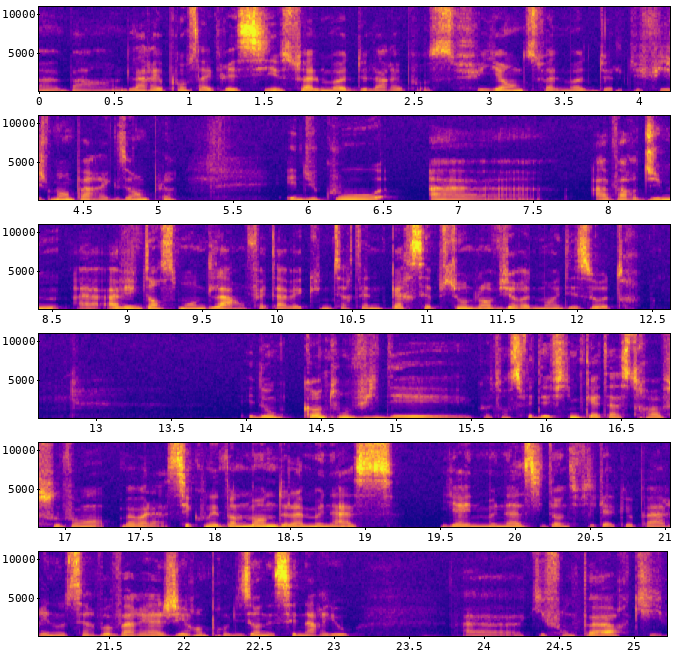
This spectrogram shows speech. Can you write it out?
euh, ben, de la réponse agressive, soit le mode de la réponse fuyante, soit le mode du figement par exemple. Et du coup, à, vivre dans ce monde-là, en fait, avec une certaine perception de l'environnement et des autres. Et donc, quand on vit des, quand on se fait des films catastrophes, souvent, bah voilà, c'est qu'on est dans le monde de la menace. Il y a une menace identifiée quelque part et notre cerveau va réagir en produisant des scénarios euh, qui font peur, qui,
